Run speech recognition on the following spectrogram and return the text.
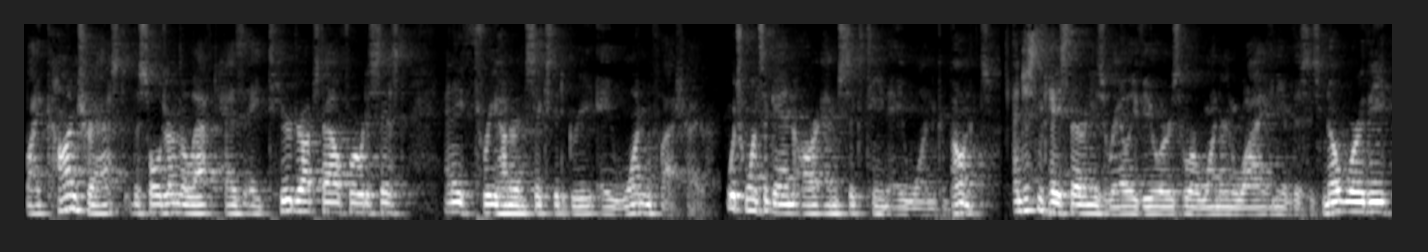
By contrast, the soldier on the left has a teardrop style forward assist and a 360 degree A1 flash hider, which once again are M16 A1 components. And just in case there are any Israeli viewers who are wondering why any of this is noteworthy,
